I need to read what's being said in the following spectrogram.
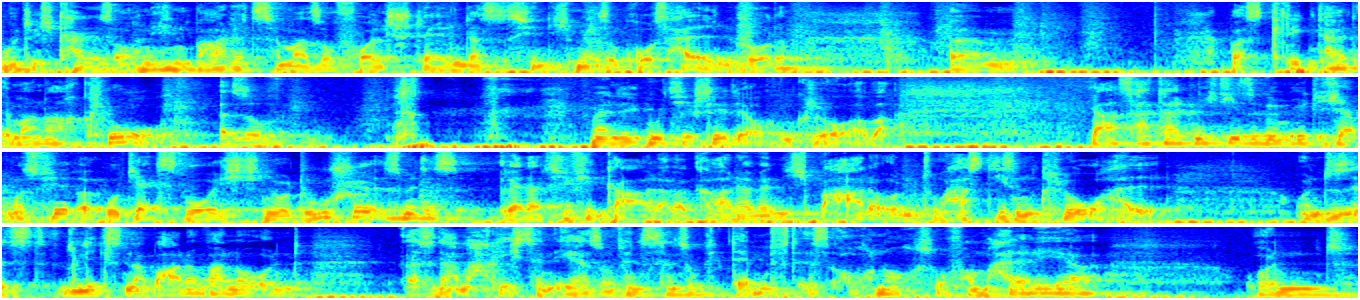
gut, ich kann jetzt auch nicht ein Badezimmer so vollstellen, dass es hier nicht mehr so groß hallen würde. Ähm, aber es klingt halt immer nach Klo. Also, ich meine, gut, hier steht ja auch ein Klo, aber ja, es hat halt nicht diese gemütliche Atmosphäre. Gut, jetzt, wo ich nur dusche, ist mir das relativ egal. Aber gerade wenn ich bade und du hast diesen Klohall und du sitzt, du liegst in der Badewanne und also da mag ich es dann eher so, wenn es dann so gedämpft ist, auch noch so vom Hall her. Und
